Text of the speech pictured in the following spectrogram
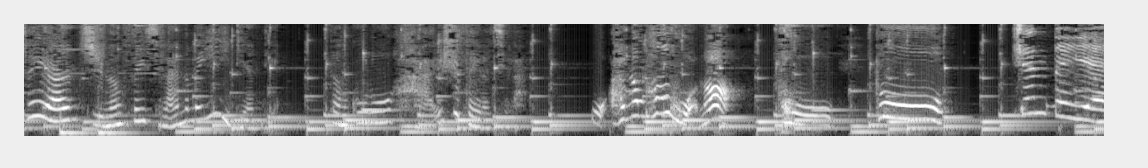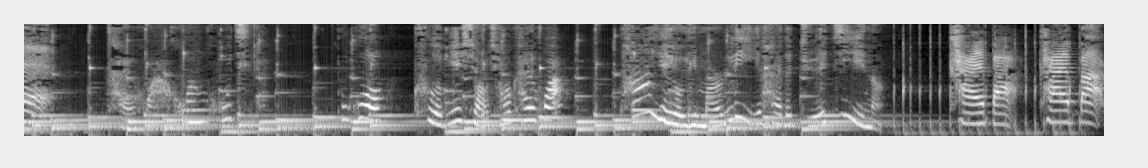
虽然只能飞起来那么一点点。但咕噜还是飞了起来，我还能喷火呢！噗噗，真的耶！开花欢呼起来。不过可别小瞧开花，它也有一门厉害的绝技呢。开吧，开吧，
